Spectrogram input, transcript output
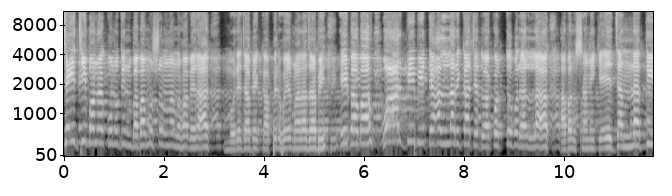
সেই জীবনে কোনোদিন বাবা মুসলমান হবে মরে যাবে এই বাবা বিবিতে আল্লাহর কাছে দোয়া বলে, আল্লাহ আবার স্বামীকে জান্নাতি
